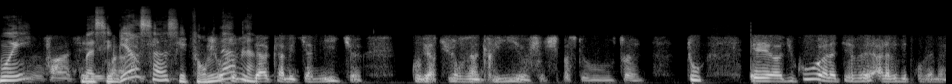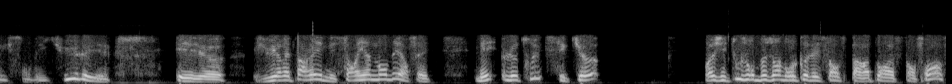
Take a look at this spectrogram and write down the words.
Oui. Euh, Enfin, Bah c'est voilà, bien ça, c'est formidable. la mécanique, euh, couverture, zincerie, euh, je, je sais pas ce que vous, tout. Et euh, du coup, elle, était- elle avait des problèmes avec son véhicule et, et euh, je lui ai réparé, mais sans rien demander en fait. Mais le truc, c'est que moi, j'ai toujours besoin de reconnaissance par rapport à cette enfance.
